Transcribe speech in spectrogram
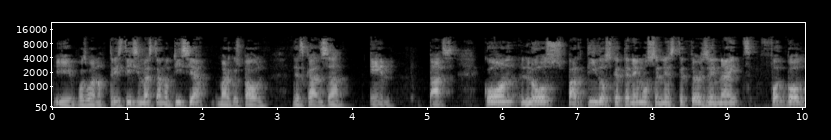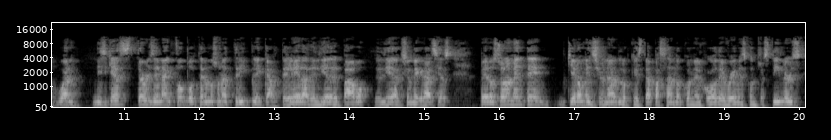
Y pues bueno, tristísima esta noticia. Marcus Paul descansa en paz. Con los partidos que tenemos en este Thursday Night Football, bueno, ni siquiera es Thursday Night Football, tenemos una triple cartelera del Día del Pavo, del Día de Acción de Gracias, pero solamente quiero mencionar lo que está pasando con el juego de Ravens contra Steelers.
